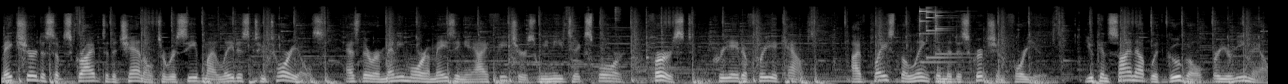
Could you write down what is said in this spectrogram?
Make sure to subscribe to the channel to receive my latest tutorials, as there are many more amazing AI features we need to explore. First, create a free account. I've placed the link in the description for you. You can sign up with Google or your email.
